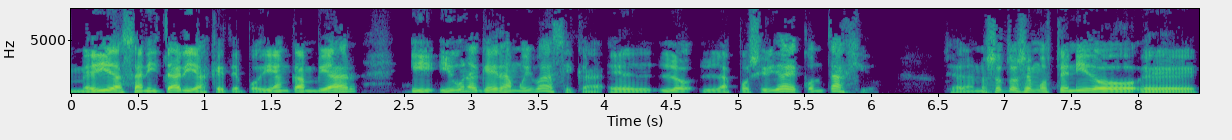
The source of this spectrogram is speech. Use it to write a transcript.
medidas sanitarias que te podían cambiar y, una que era muy básica, el, la posibilidad de contagio. O sea, nosotros hemos tenido eh,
